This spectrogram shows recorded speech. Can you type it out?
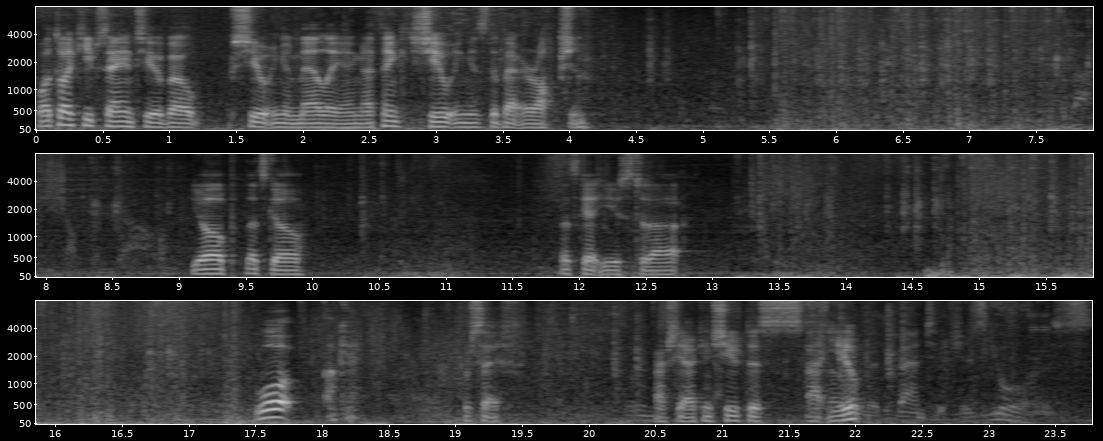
what do I keep saying to you about shooting and meleeing. I think shooting is the better option. Yup, let's go. Let's get used to that. What? Okay. We're safe. Actually, I can shoot this at you. advantage is yours.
